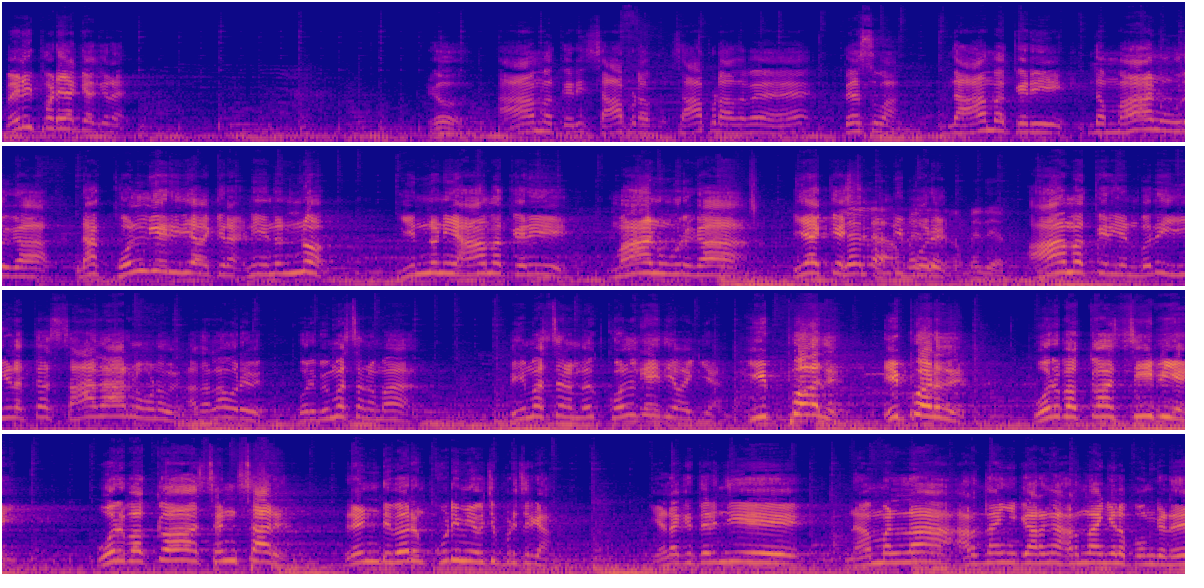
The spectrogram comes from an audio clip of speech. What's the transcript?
வெளிப்படையா கேக்குறேன். யோ ஆமக்கறி சாப்பிட சாப்பிடாதவன் பேசுவான். இந்த ஆமக்கறி இந்த மான் ஊருகா நான் கொள்கை ரீதியா வைக்கிறேன். நீ இன்னும் இன்னும் நீ ஆமக்கறி மான் ஊருகா ஏகே செவன்டி போரு. ஆமக்கறி என்பது ஈழத்தை சாதாரண உணவு. அதெல்லாம் ஒரு ஒரு விமர்சனமா? விமர்சனம் கொள்கை வைக்க. இப்போது இப்பொழுது ஒரு பக்கம் சிபிஐ ஒரு பக்கம் சென்சார். ரெண்டு பேரும் குடிமையை வச்சு பிடிச்சிருக்கான் எனக்கு தெரிஞ்சு நம்மெல்லாம் அறந்தாங்கிக்காரங்க அறந்தாங்கில பொங்கல்.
